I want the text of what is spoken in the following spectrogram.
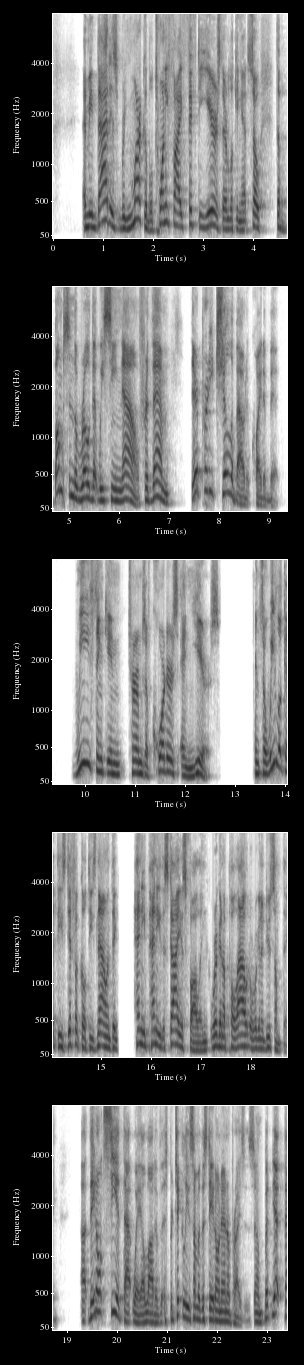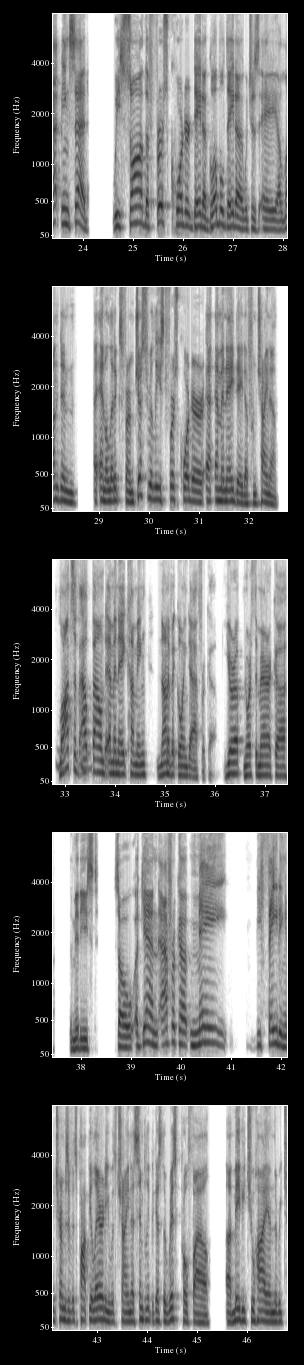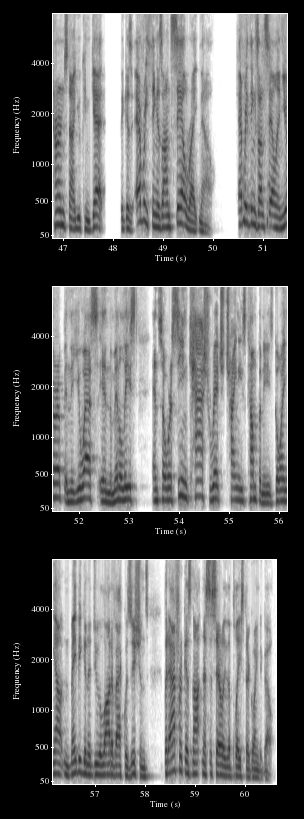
I mean, that is remarkable. 25, 50 years they're looking at. So the bumps in the road that we see now, for them, they're pretty chill about it quite a bit we think in terms of quarters and years. And so we look at these difficulties now and think, henny penny, the sky is falling. We're going to pull out or we're going to do something. Uh, they don't see it that way, a lot of, particularly some of the state owned enterprises. Um, but yet, that being said, we saw the first quarter data, Global Data, which is a, a London uh, analytics firm, just released first quarter uh, M&A data from China. Lots of mm-hmm. outbound M&A coming, none of it going to Africa. Europe, North America, the Mid East. So again, Africa may be fading in terms of its popularity with China simply because the risk profile uh, may be too high and the returns now you can get because everything is on sale right now. Everything's on sale in Europe, in the US, in the Middle East. And so we're seeing cash rich Chinese companies going out and maybe going to do a lot of acquisitions, but Africa is not necessarily the place they're going to go.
